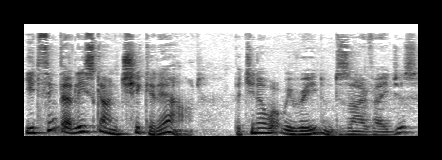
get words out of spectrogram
You'd think they'd at least go and check it out. But you know what we read in Desire of Ages?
